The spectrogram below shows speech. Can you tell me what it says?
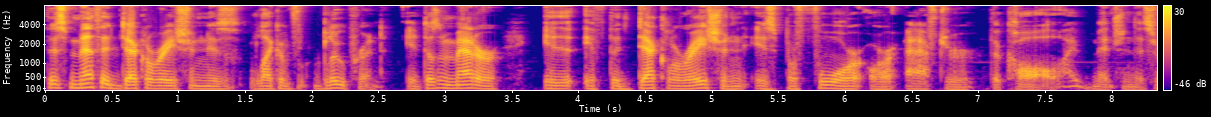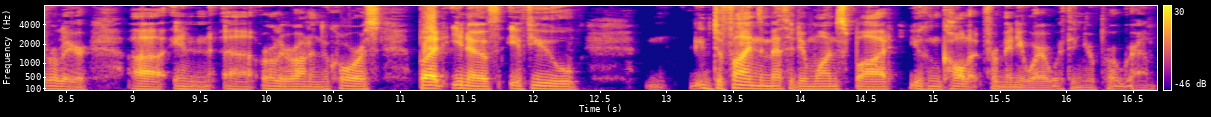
This method declaration is like a blueprint. It doesn't matter if the declaration is before or after the call. I mentioned this earlier uh, in uh, earlier on in the course. But you know, if, if you define the method in one spot, you can call it from anywhere within your program.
